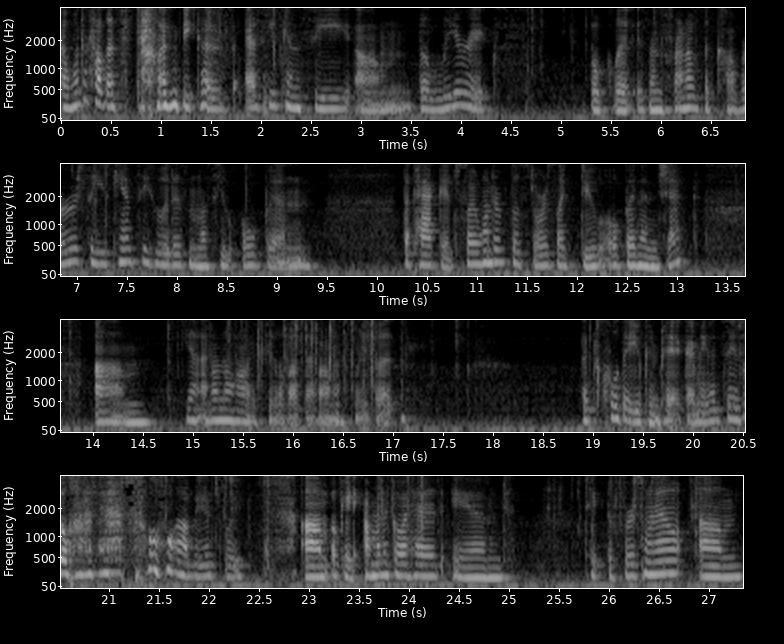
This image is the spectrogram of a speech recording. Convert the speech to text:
I wonder how that's done because as you can see, um, the lyrics booklet is in front of the cover, so you can't see who it is unless you open the package. So I wonder if those stores like do open and check. Um, yeah, I don't know how I feel about that, honestly, but it's cool that you can pick. I mean, it saves a lot of hassle, obviously. Um, okay, I'm gonna go ahead and take the first one out. Um,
